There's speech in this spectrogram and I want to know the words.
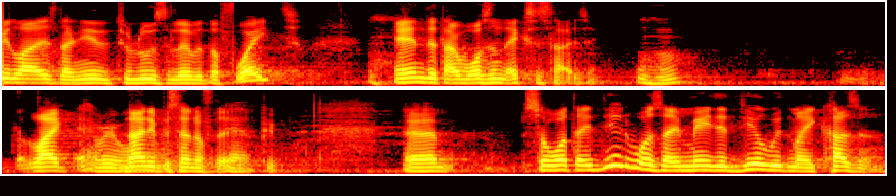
realized I needed to lose a little bit of weight and that I wasn't exercising. Like Everyone, 90% of the yeah. people. Um, so, what I did was I made a deal with my cousin.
